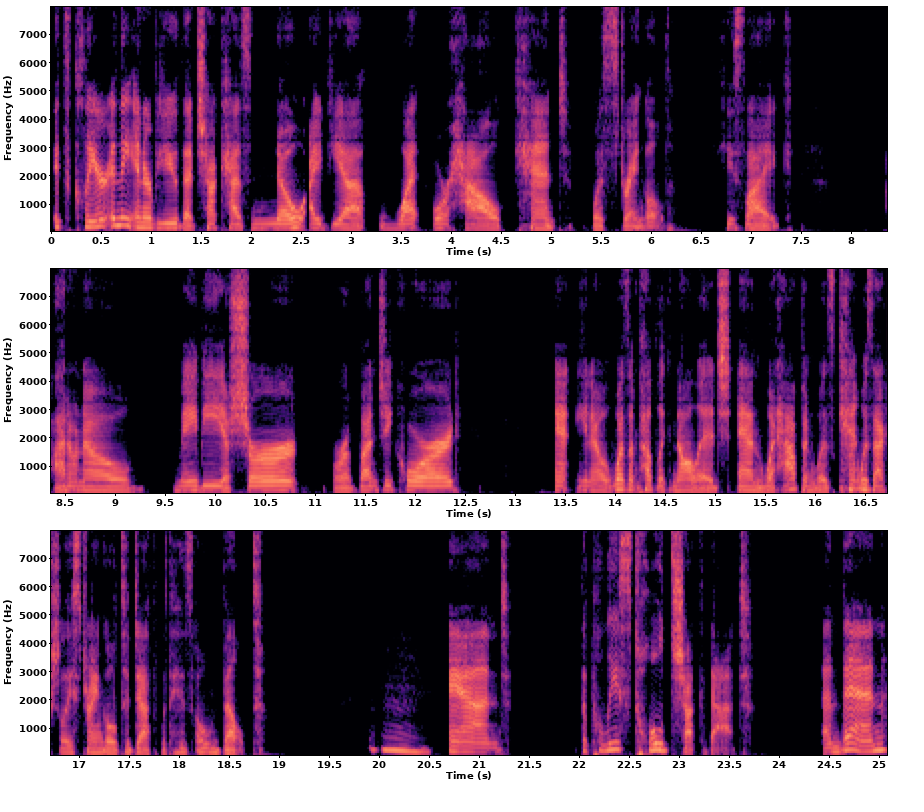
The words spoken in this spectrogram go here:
It's clear in the interview that Chuck has no idea what or how Kent was strangled. He's like, I don't know, maybe a shirt or a bungee cord. And, you know, it wasn't public knowledge. And what happened was Kent was actually strangled to death with his own belt. Mm. And the police told Chuck that. And then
